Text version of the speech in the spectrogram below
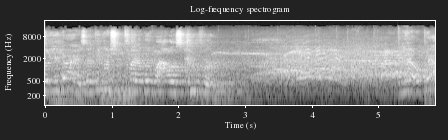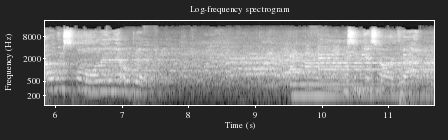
So you guys, I think we should play a little Alice Cooper. A little bit, only small, only a little bit. With some guitar, Pat.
